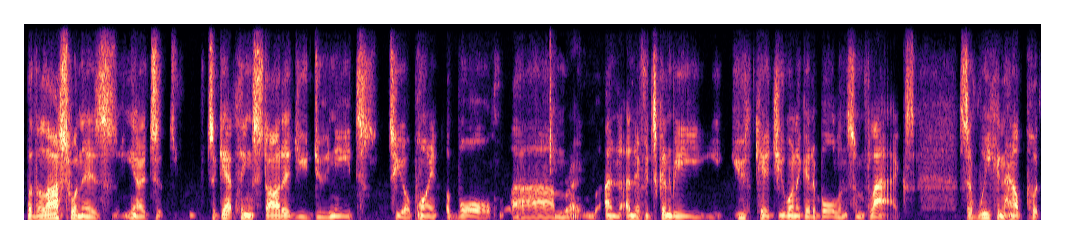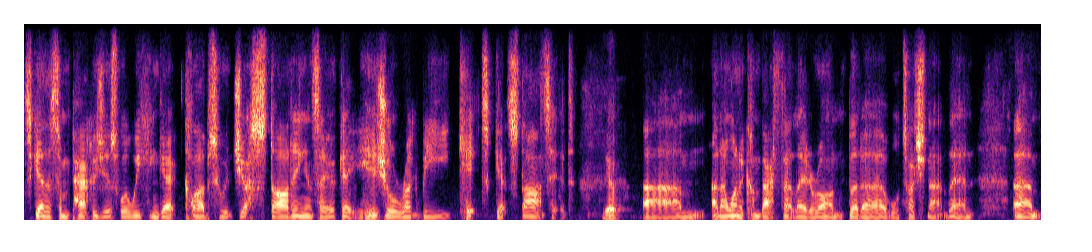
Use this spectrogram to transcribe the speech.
But the last one is, you know, to, to get things started, you do need, to your point, a ball. Um, right. And and if it's going to be youth kids, you want to get a ball and some flags. So if we can help put together some packages where we can get clubs who are just starting and say, okay, here's your rugby kit, get started. Yep. Um, and I want to come back to that later on, but uh, we'll touch on that then. Um,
